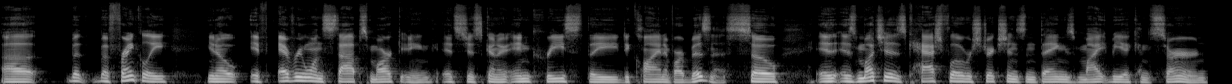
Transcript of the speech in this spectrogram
Uh, but, but frankly, you know, if everyone stops marketing, it's just going to increase the decline of our business. So, as much as cash flow restrictions and things might be a concern,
